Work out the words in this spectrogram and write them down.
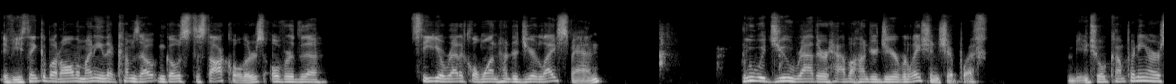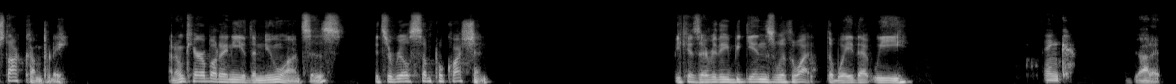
if you think about all the money that comes out and goes to stockholders over the theoretical 100 year lifespan, who would you rather have a 100 year relationship with? A mutual company or a stock company? I don't care about any of the nuances. It's a real simple question. Because everything begins with what? The way that we think. Got it.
